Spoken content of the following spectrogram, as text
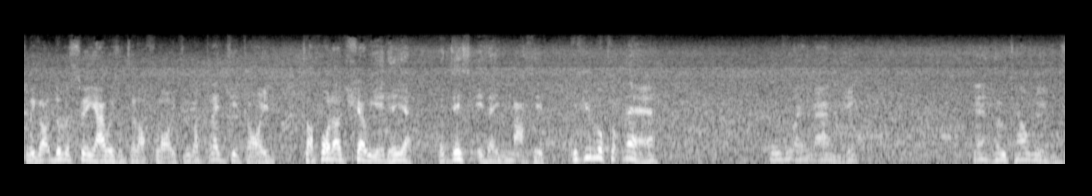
so we got another three hours until our flight. So we've got plenty of time. So I thought I'd show you in here. But this is a massive, if you look up there, all the way around it, they're hotel rooms.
